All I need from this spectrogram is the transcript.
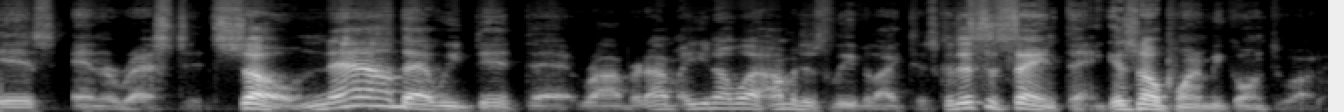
is interested. So now that we did that, Robert, I'm, you know what? I'm gonna just leave it like this because it's the same thing. It's no point in me going through all that.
